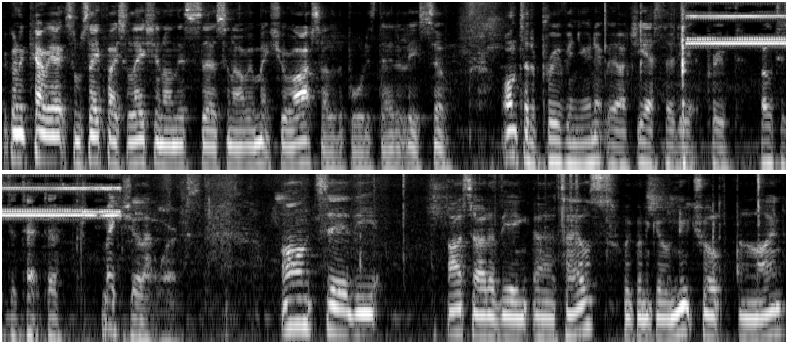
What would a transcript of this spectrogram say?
We're going to carry out some safe isolation on this uh, scenario, make sure our side of the board is dead at least. So onto the proving unit with our GS38 approved voltage detector, make sure that works. Onto the our side of the uh, tails, we're going to go neutral and line,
